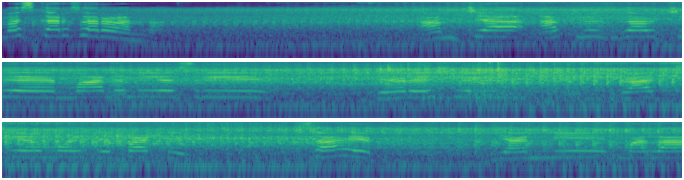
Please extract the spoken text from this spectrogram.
नमस्कार सर्वांना. आमच्या अकलूज गावचे माननीय श्री धैर्यशील राजकीय मोहिते पाटील साहेब यांनी मला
